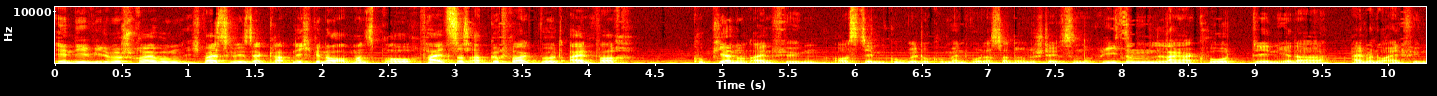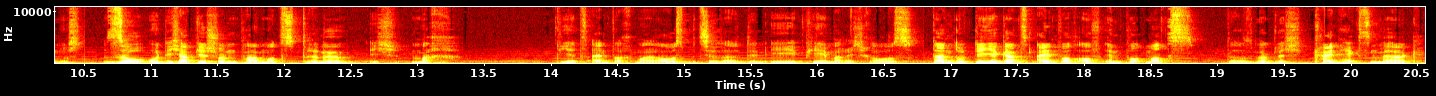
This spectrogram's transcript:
in die Videobeschreibung. Ich weiß, wie gesagt, gerade nicht genau, ob man es braucht. Falls das abgefragt wird, einfach kopieren und einfügen aus dem Google-Dokument, wo das da drin steht. Das ist ein riesen langer Code, den ihr da einfach nur einfügen müsst. So, und ich habe hier schon ein paar Mods drin. Ich mache die jetzt einfach mal raus, beziehungsweise den EEP mache ich raus. Dann drückt ihr hier ganz einfach auf Import Mods. Das ist wirklich kein Hexenwerk.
